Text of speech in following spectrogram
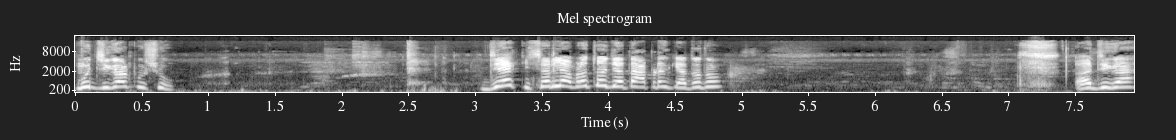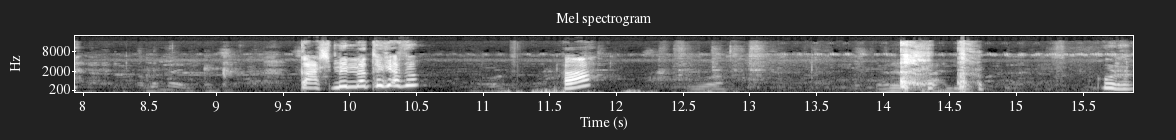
હું જીગર પૂછું. જે કિશન લે આપણે તો જતા આપણે કહેતો તો. હા જીગા કાશ્મીર નથી કહેતો? હા? કોણ?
